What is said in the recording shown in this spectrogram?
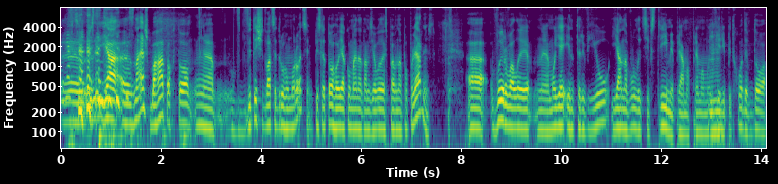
Е, Я е, знаєш, багато хто е, в 2022 році, після того як у мене там з'явилась певна популярність, е, вирвали е, моє інтерв'ю. Я на вулиці в стрімі, прямо в прямому ефірі, підходив до.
